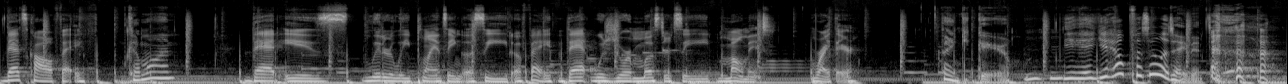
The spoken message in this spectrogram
That's called faith. Come on. That is literally planting a seed of faith. That was your mustard seed moment right there. Thank you, girl. Mm-hmm. Yeah, you help facilitate it.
